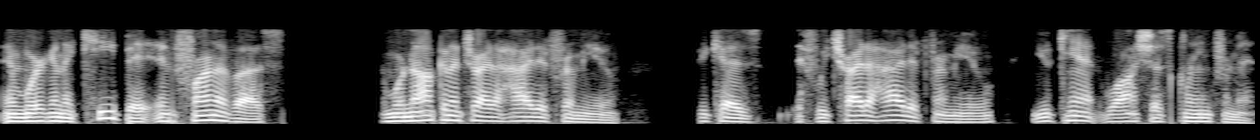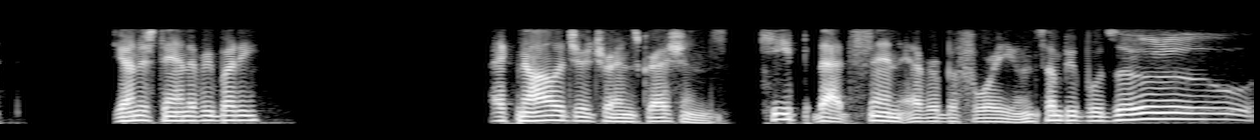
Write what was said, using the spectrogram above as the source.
and we're going to keep it in front of us and we're not going to try to hide it from you because if we try to hide it from you, you can't wash us clean from it. Do you understand, everybody? Acknowledge your transgressions. Keep that sin ever before you. And some people would say, oh,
